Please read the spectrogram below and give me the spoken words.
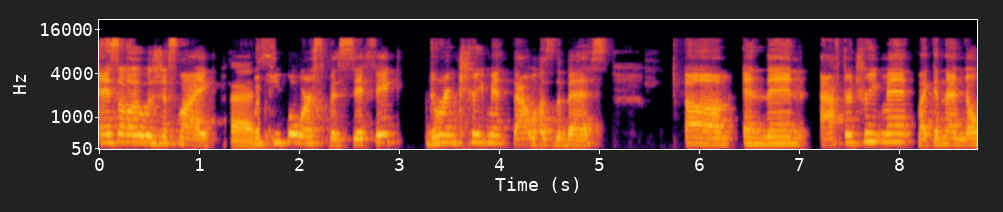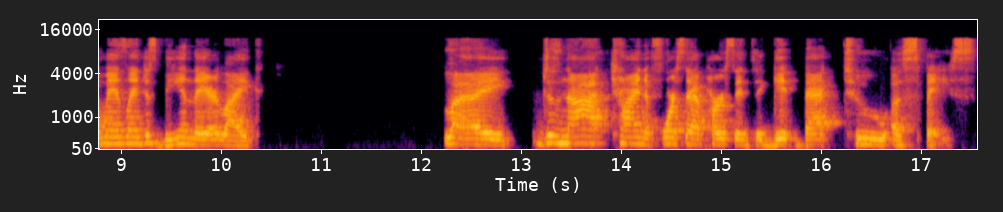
and so it was just like yes. when people were specific during treatment, that was the best. Um, and then after treatment, like in that no man's land, just being there, like, like just not trying to force that person to get back to a space.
